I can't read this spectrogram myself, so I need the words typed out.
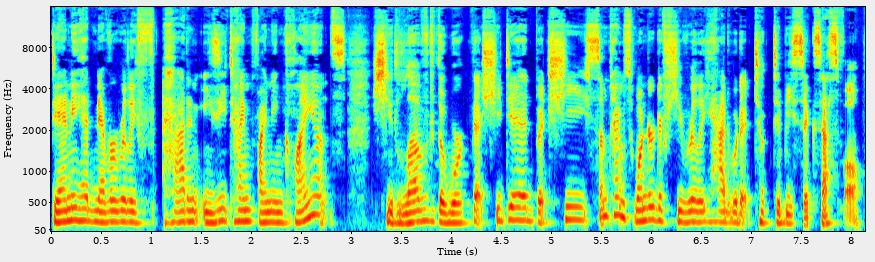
Danny had never really f- had an easy time finding clients. She loved the work that she did, but she sometimes wondered if she really had what it took to be successful.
